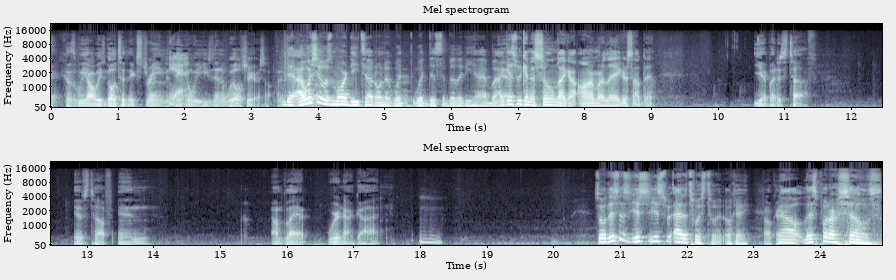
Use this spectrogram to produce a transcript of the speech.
yeah, because we always go to the extreme Yeah. thinking we, he's in a wheelchair or something. Yeah, I wish it was more detailed on the what what disability he had, but I Yeah. guess we can assume like an arm or leg or something. Yeah, but it's tough. It's tough, and I'm glad we're not God. So this is just just add a twist to it, okay? Okay. Now let's put ourselves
